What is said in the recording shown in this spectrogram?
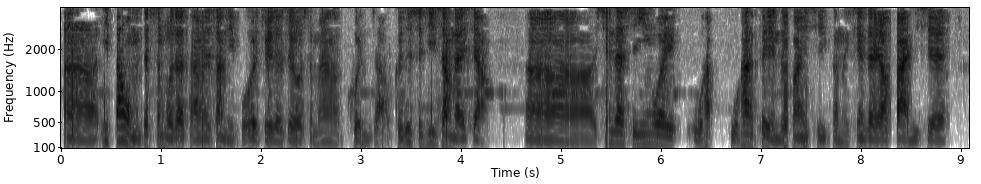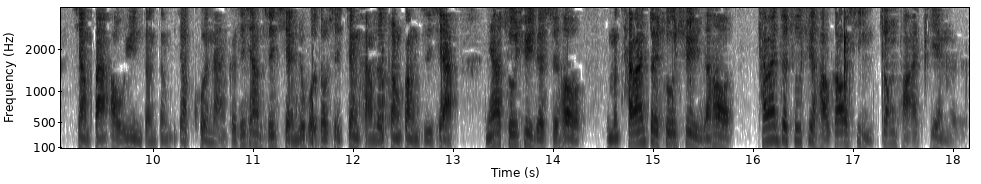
呃，一般我们在生活在台湾上，你不会觉得这有什么样的困扰。可是实际上来讲，呃，现在是因为武汉武汉肺炎的关系，可能现在要办一些像办奥运等等比较困难。可是像之前如果都是正常的状况之下，你要出去的时候，我们台湾队出去，然后。台湾队出去好高兴，中华健儿。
